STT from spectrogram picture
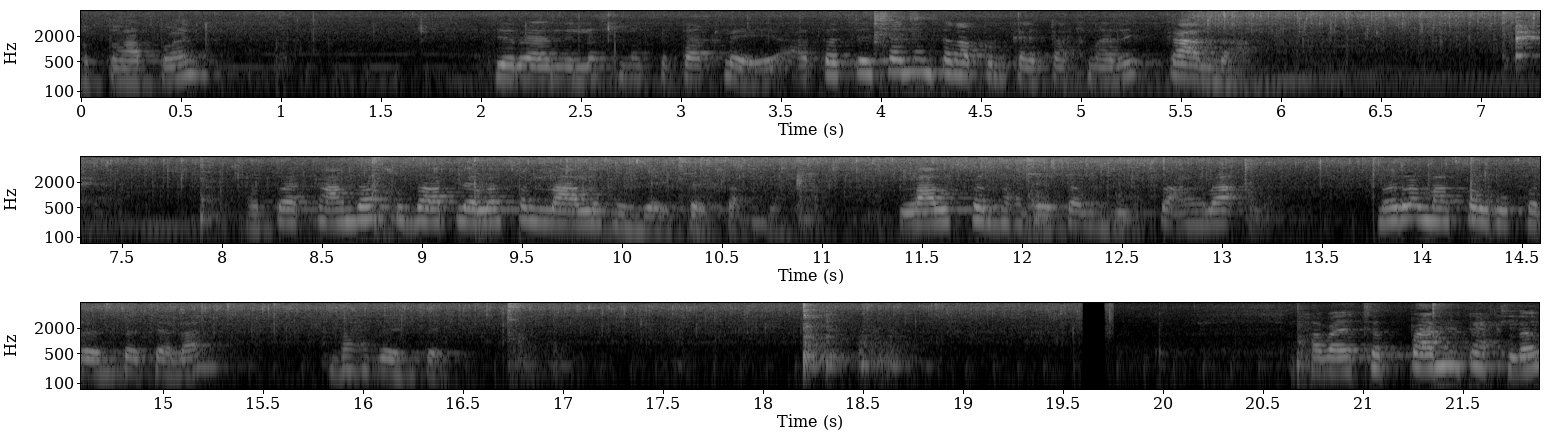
आता आपण जिरा आणि लसणाचं टाकलं आहे आता त्याच्यानंतर आपण काय टाकणार आहे? कांदा. आता कांदा सुद्धा आपल्याला असा लाल होऊन द्यायचा आहे चांगला. लालसर भाजायचा म्हणजे चांगला नरम असा होईपर्यंत त्याला भाजायचं आहे. हवा याच्यात पाणी टाकलं.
